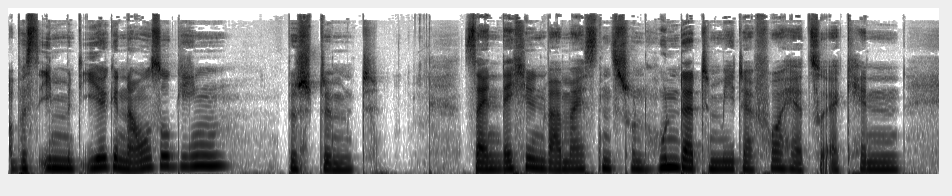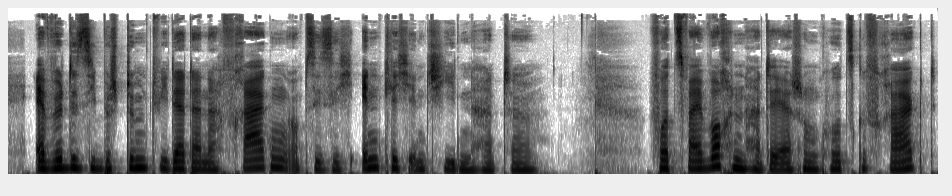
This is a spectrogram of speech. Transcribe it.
Ob es ihm mit ihr genauso ging? Bestimmt. Sein Lächeln war meistens schon hunderte Meter vorher zu erkennen. Er würde sie bestimmt wieder danach fragen, ob sie sich endlich entschieden hatte. Vor zwei Wochen hatte er schon kurz gefragt,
